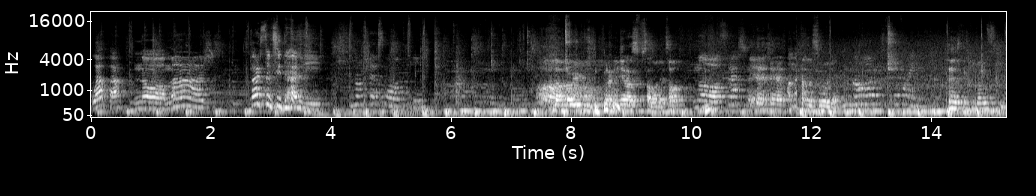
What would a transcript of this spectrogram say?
Łapa. No, masz. Patrz, co ci dali. Proszę, słodki. Dobra, i pewnie nieraz w salonie, co? No, strasznie. Ale słodziak. No, fajnie. To jest taki malutki.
